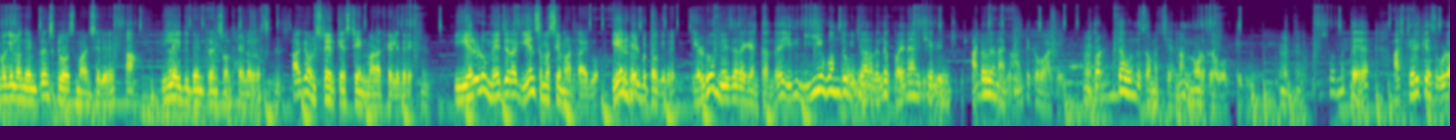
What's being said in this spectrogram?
ಇವಾಗ ಇಲ್ಲೊಂದು ಎಂಟ್ರೆನ್ಸ್ ಕ್ಲೋಸ್ ಮಾಡಿಸಿದಿರಿ ಇಲ್ಲೇ ಇದ್ದಿದ್ದ ಎಂಟ್ರೆನ್ಸ್ ಅಂತ ಹೇಳಿದ್ರು. ಹಾಗೆ ಒಂದು ಸ್ಟೇರ್ ಕೇಸ್ ಚೇಂಜ್ ಮಾಡಕ್ ಹೇಳಿದಿರಿ. ಈ ಎರಡು ಮೇಜರ್ ಆಗಿ ಏನ್ ಸಮಸ್ಯೆ ಮಾಡ್ತಾ ಇದ್ವು? ಏನ್ ಹೇಳ್ಬಿಟ್ಟು ಹೋಗಿದ್ರಿ? ಎರಡೂ ಮೇಜರ್ ಆಗಿ ಅಂತಂದ್ರೆ ಇಲ್ಲಿ ಈ ಒಂದು ವಿಚಾರದಲ್ಲಿ ಫೈನಾನ್ಷಿಯಲಿ ಅಂಡರ್ಲೈನ್ ಆಗಿ ಆರ್ಥಿಕವಾಗಿ ದೊಡ್ಡ ಒಂದು ಸಮಸ್ಯೆಯನ್ನ ನೋಡ್ತಾ ಹೋಗ್ತೀವಿ. ಸೊ ಮತ್ತೆ ಆ ಸ್ಟೇರ್ ಕೇಸ್ ಕೂಡ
